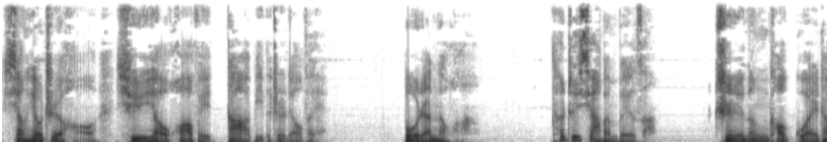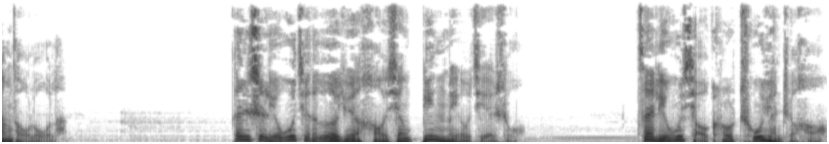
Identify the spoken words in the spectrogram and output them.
想要治好，需要花费大笔的治疗费，不然的话，他这下半辈子只能靠拐杖走路了。但是刘家的厄运好像并没有结束。在刘小扣出院之后，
